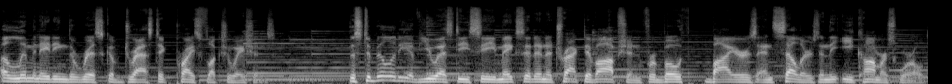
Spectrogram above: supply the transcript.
eliminating the risk of drastic price fluctuations. The stability of USDC makes it an attractive option for both buyers and sellers in the e-commerce world.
